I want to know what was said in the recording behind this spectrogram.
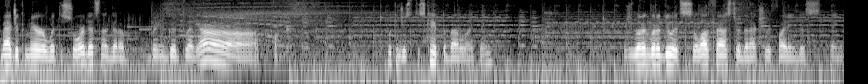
magic mirror with the sword. That's not gonna bring good to any. Ah, fuck. We can just escape the battle, I think. Which is what I'm gonna do. It's a lot faster than actually fighting this thing.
